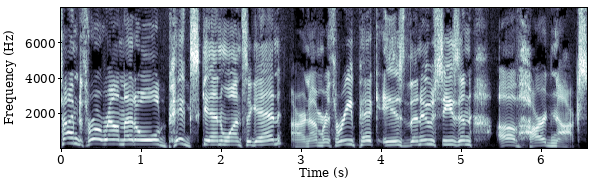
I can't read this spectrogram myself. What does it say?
Time to throw around that old pigskin once again. Our number three pick is the new season of Hard Knocks.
